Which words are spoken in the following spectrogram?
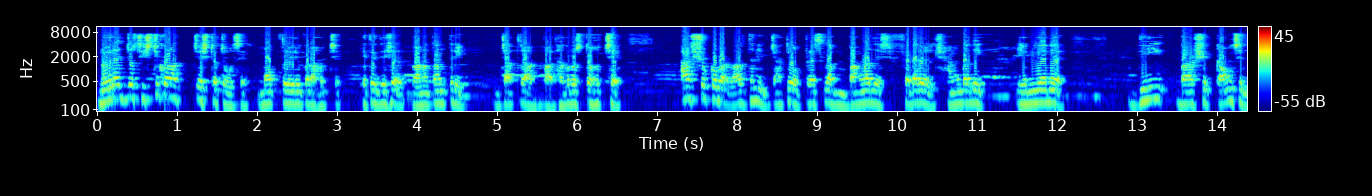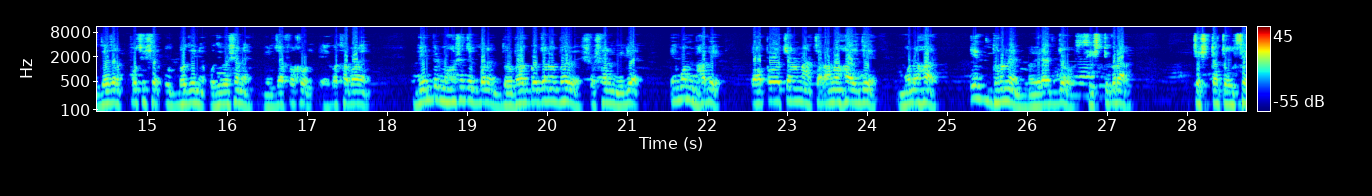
নৈরাজ্য সৃষ্টি করার চেষ্টা চলছে, মত তৈরি করা হচ্ছে। এতে দেশের গণতান্ত্রিক যাত্রা বাধাগ্রস্ত হচ্ছে। আজ শুক্রবার রাজধানীর জাতীয় প্রেস ক্লাব বাংলাদেশ ফেডারেল সাংবাদিক ইউনিয়নের দ্বিবার্ষিক কাউন্সিল দুই হাজার পঁচিশের উদ্বোধনী অধিবেশনে মির্জা ফখরুল কথা বলেন। বিএনপির মহাসচিব বলেন, দুর্ভাগ্যজনকভাবে সোশ্যাল মিডিয়ায় এমন ভাবে অপ্রচারণা চালানো হয় যে মনে হয় এক ধরনের নৈরাজ্য সৃষ্টি করার চেষ্টা চলছে।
